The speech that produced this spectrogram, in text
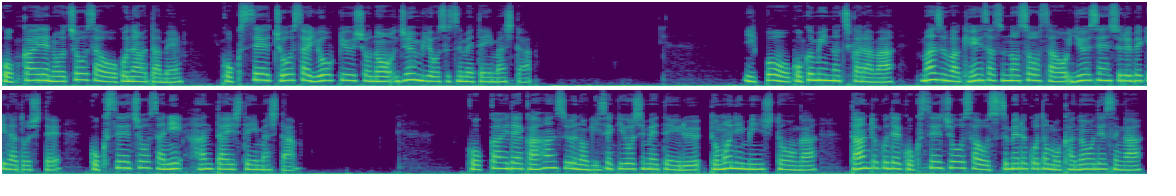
国会での調査を行うため国政調査要求書の準備を進めていました。一方国民の力はまずは警察の捜査を優先するべきだとして国政調査に反対していました。国会で過半数の議席を占めている共に民主党が単独で国政調査を進めることも可能ですが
